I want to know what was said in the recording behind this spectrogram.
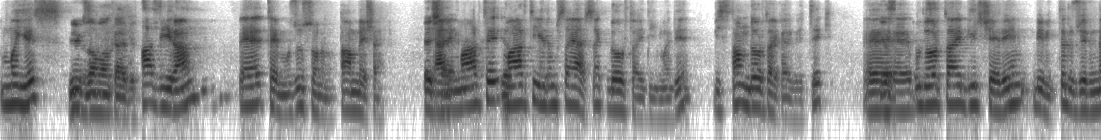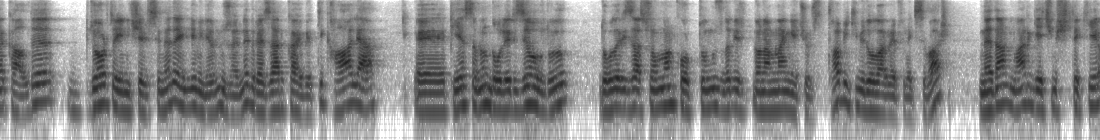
Mayıs, Büyük zaman kaybettik. Haziran ve Temmuz'un sonu. Tam 5 ay. Beş Yani ay. Mart'ı Mart'ı yarım sayarsak 4 ay diyeyim hadi. Biz tam 4 ay kaybettik. Ee, Yazık. bu 4 ay bir çeyreğin bir miktar üzerinde kaldı. 4 ayın içerisinde de 50 milyarın üzerinde bir rezerv kaybettik. Hala e, piyasanın dolarize olduğu, dolarizasyondan korktuğumuz da bir dönemden geçiyoruz. Tabii ki bir dolar refleksi var. Neden var? Geçmişteki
